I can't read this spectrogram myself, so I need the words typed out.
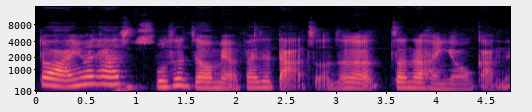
对啊，因为它不是只有免费，是打折，这个真的很有感呢。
